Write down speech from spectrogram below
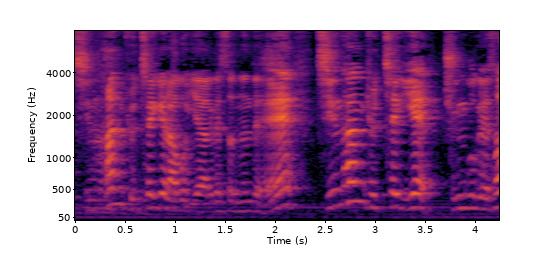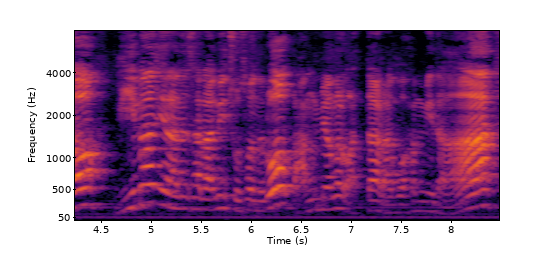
진한교체기라고 이야기를 했었는데 진한교체기에 중국에서 위만이라는 사람이 조선으로 망명을 왔다라고 합니다.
